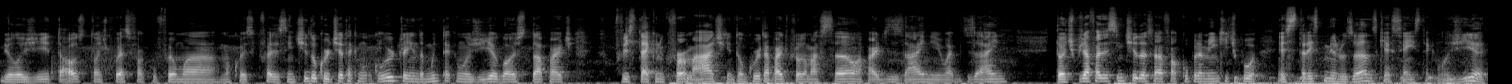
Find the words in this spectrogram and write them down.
biologia e tal, então, tipo, essa facu foi uma, uma coisa que fazia sentido. Eu curti tecno- curto ainda muito tecnologia, eu gosto da parte, fiz técnico informática, então curto a parte de programação, a parte de design, web design. Então, tipo, já fazia sentido essa facu pra mim que, tipo, esses três primeiros anos, que é ciência e tecnologia,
